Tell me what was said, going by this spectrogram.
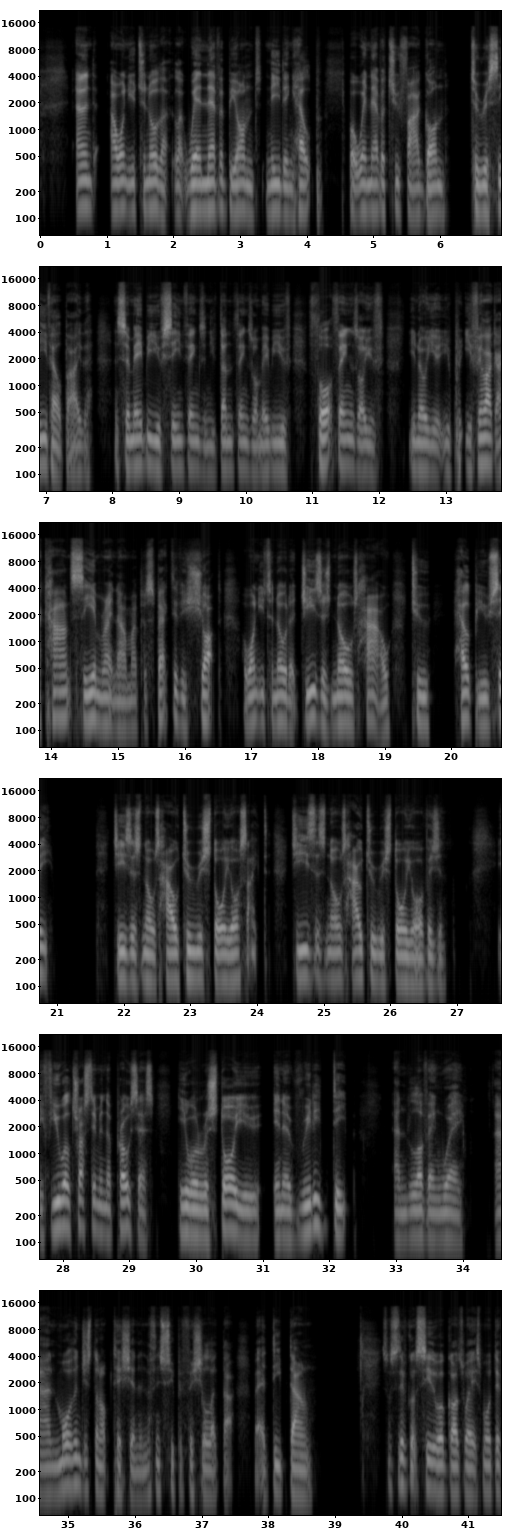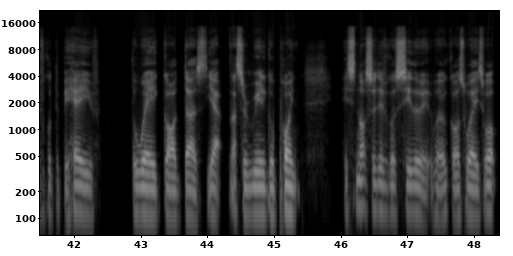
And I want you to know that like we're never beyond needing help, but we're never too far gone to receive help either. And so maybe you've seen things and you've done things, or maybe you've thought things, or you've, you know, you you you feel like I can't see him right now. My perspective is shot. I want you to know that Jesus knows how to help you see. Jesus knows how to restore your sight. Jesus knows how to restore your vision. If you will trust Him in the process, He will restore you in a really deep and loving way. And more than just an optician and nothing superficial like that, but a deep down. So it's difficult to see the world God's way. It's more difficult to behave the way God does. Yeah, that's a really good point. It's not so difficult to see the world God's ways. Well,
